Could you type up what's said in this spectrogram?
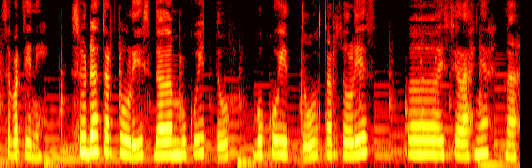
seperti ini sudah tertulis dalam buku itu buku itu tertulis uh, istilahnya nah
